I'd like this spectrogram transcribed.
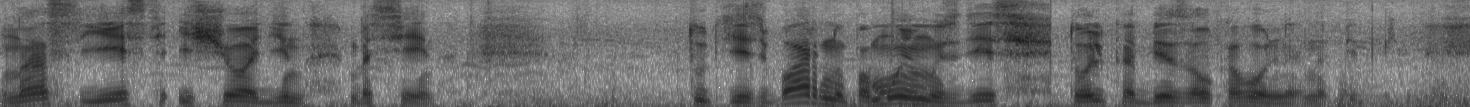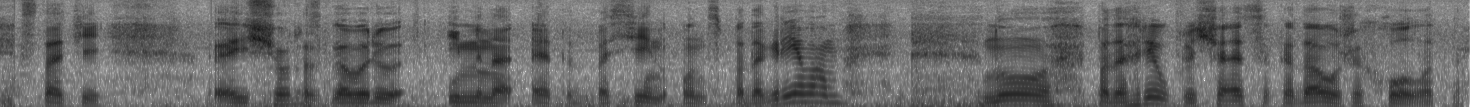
у нас есть еще один бассейн. Тут есть бар, но, по-моему, здесь только безалкогольные напитки. Кстати, еще раз говорю, именно этот бассейн, он с подогревом. Но подогрев включается, когда уже холодно.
